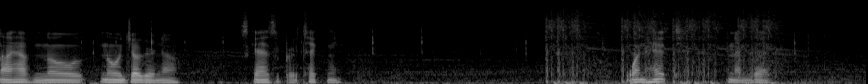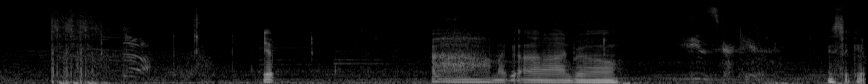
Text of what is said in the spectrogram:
Now I have no no jugger now. This guy has to protect me. One hit and I'm dead. Yep. Oh my god, bro. Insta kill.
